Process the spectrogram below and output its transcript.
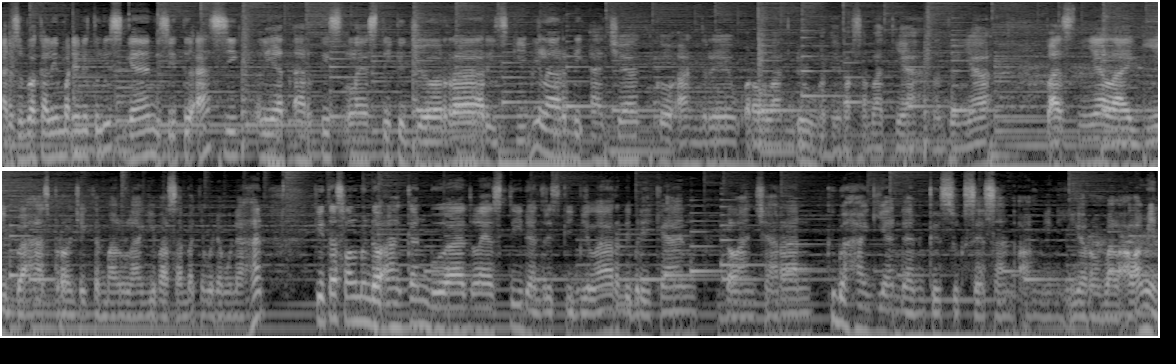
ada sebuah kalimat yang dituliskan di situ asik lihat artis Lesti Kejora, Rizky Bilar diajak ke Andre Rolando. Oke, persahabat ya, tentunya pasnya lagi bahas project terbaru lagi persahabatnya mudah-mudahan kita selalu mendoakan buat Lesti dan Rizky Bilar diberikan kelancaran, kebahagiaan, dan kesuksesan. Amin. Ya Robbal Alamin.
